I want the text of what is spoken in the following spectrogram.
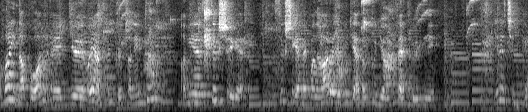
A mai napon egy olyan trükköt tanítunk, amihez szüksége, szükségetek van arra, hogy a kutyátok tudjon feküdni. Gyere Csipke!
